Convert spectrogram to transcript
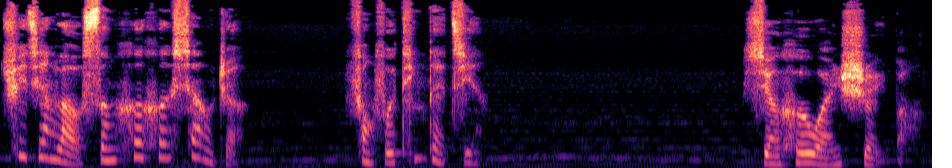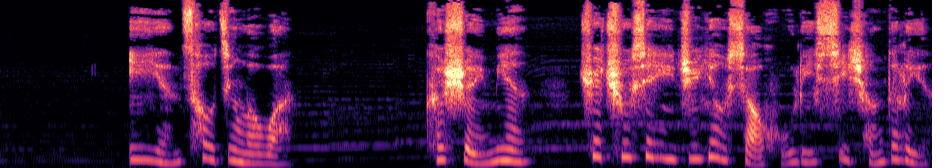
却见老僧呵呵笑着，仿佛听得见。先喝碗水吧。一言凑近了碗，可水面却出现一只幼小狐狸细长的脸，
